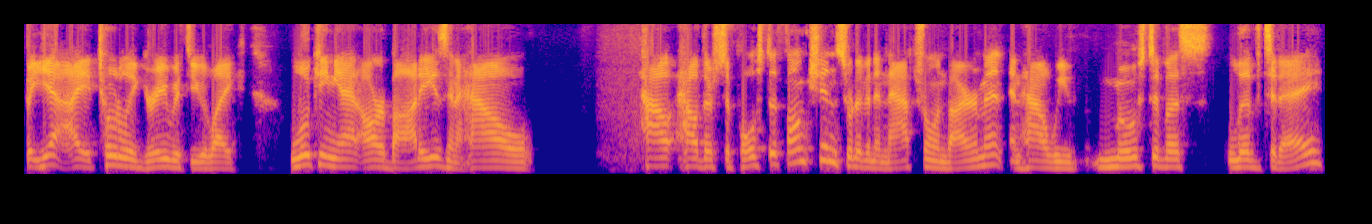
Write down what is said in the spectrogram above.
but yeah, I totally agree with you. Like looking at our bodies and how, how, how they're supposed to function sort of in a natural environment and how we, most of us live today,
